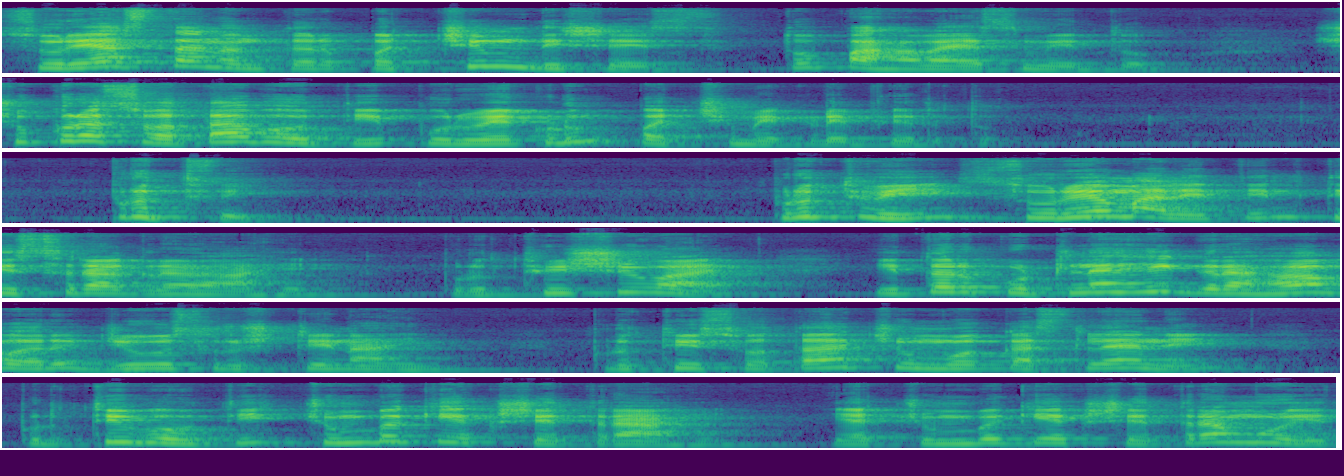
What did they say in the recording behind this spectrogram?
सूर्यास्तानंतर पश्चिम दिशेस तो पाहावयास मिळतो. शुक्र स्वतःभोवती पूर्वेकडून पश्चिमेकडे फिरतो. पृथ्वी. पृथ्वी सूर्यमालेतील तिसरा ग्रह आहे. पृथ्वीशिवाय इतर कुठल्याही ग्रहावर जीवसृष्टी नाही. पृथ्वी स्वतः चुंबक असल्याने पृथ्वीभोवती चुंबकीय क्षेत्र आहे. या चुंबकीय क्षेत्रामुळेच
